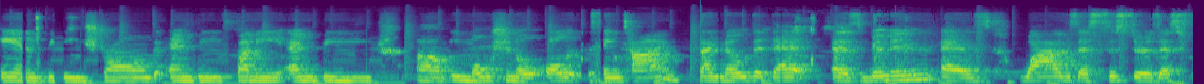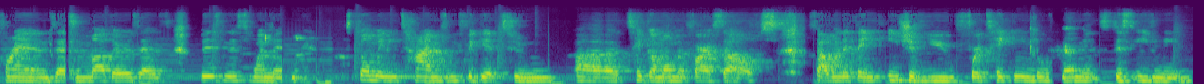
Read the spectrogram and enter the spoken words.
and be strong and be funny and be um, emotional all at the same time. I know that that as women, as wives, as sisters, as friends, as mothers, as business women, so many times we forget to uh, take a moment for ourselves. So I want to thank each of you for taking those moments this evening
